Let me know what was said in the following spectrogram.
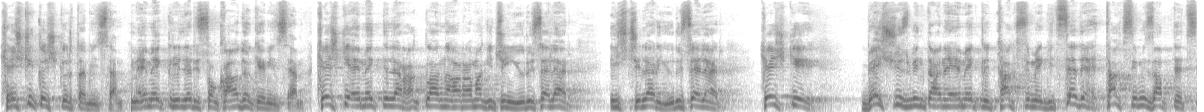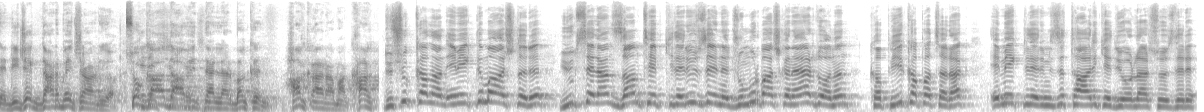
Keşke kışkırtabilsem, emeklileri sokağa dökebilsem. Keşke emekliler haklarını aramak için yürüseler, işçiler yürüseler. Keşke 500 bin tane emekli Taksim'e gitse de Taksim'i zapt etse diyecek darbe çağırıyor. Sokağa davetlerler bakın hak aramak hak. Düşük kalan emekli maaşları yükselen zam tepkileri üzerine Cumhurbaşkanı Erdoğan'ın kapıyı kapatarak emeklilerimizi tahrik ediyorlar sözleri.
